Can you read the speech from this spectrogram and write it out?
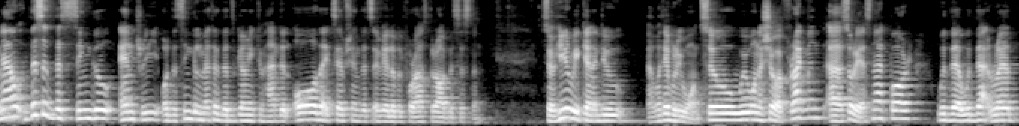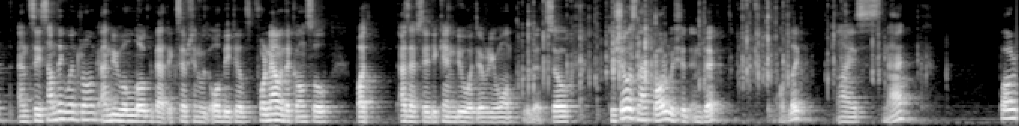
now this is the single entry or the single method that's going to handle all the exception that's available for us throughout the system. So here we can do uh, whatever we want. So we want to show a fragment, uh, sorry, a snack bar with, the, with that red and say something went wrong and we will log that exception with all details for now in the console. But as I've said, you can do whatever you want with it. So to show a snack bar, we should inject public i snack bar,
